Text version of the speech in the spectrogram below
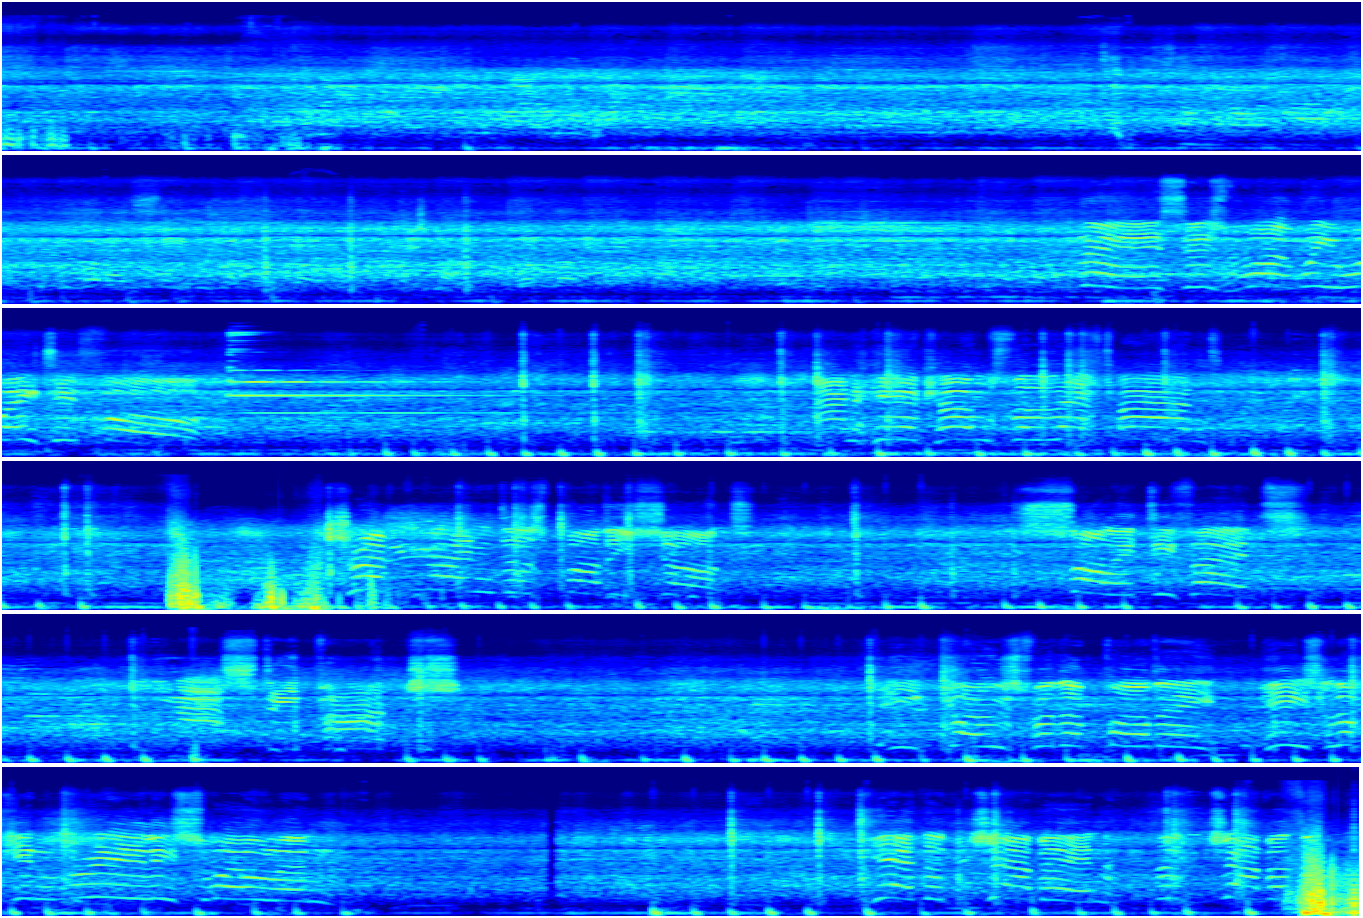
This is what we waited for. And here comes the left hand. Tremendous body shot. Solid defense. Nasty punch. Goes for the body. He's looking really swollen. Yeah, the jab in. The jab at the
